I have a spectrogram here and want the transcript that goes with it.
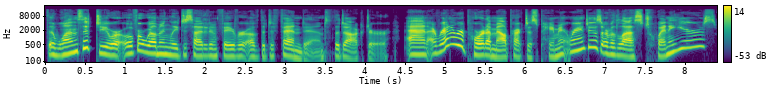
The ones that do are overwhelmingly decided in favor of the defendant, the doctor. And I ran a report on malpractice payment ranges over the last 20 years.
